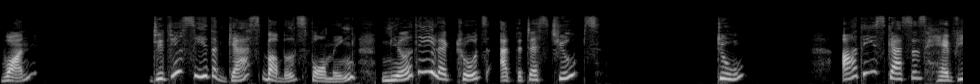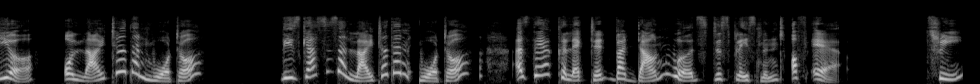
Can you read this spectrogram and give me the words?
1. Did you see the gas bubbles forming near the electrodes at the test tubes? 2. Are these gases heavier or lighter than water? These gases are lighter than water as they are collected by downwards displacement of air. 3.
